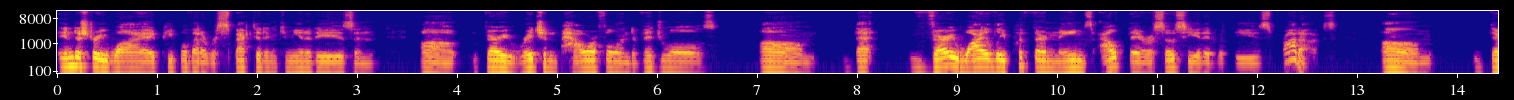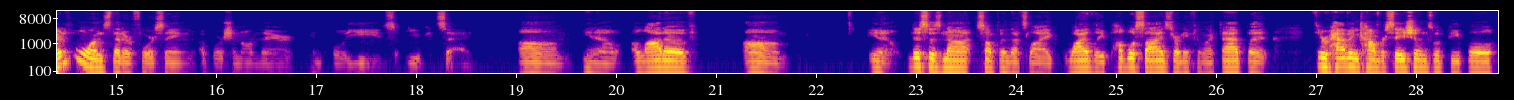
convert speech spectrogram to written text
industry wide people that are respected in communities and uh, very rich and powerful individuals um, that very widely put their names out there associated with these products. Um, they're the ones that are forcing abortion on their employees, you could say. Um, you know, a lot of, um, you know, this is not something that's like widely publicized or anything like that, but through having conversations with people,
